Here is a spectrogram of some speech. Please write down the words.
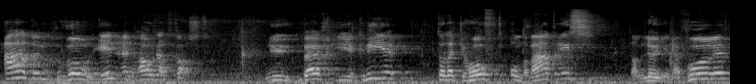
Adem gewoon in en hou dat vast. Nu buig je je knieën totdat je hoofd onder water is. Dan leun je naar voren.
